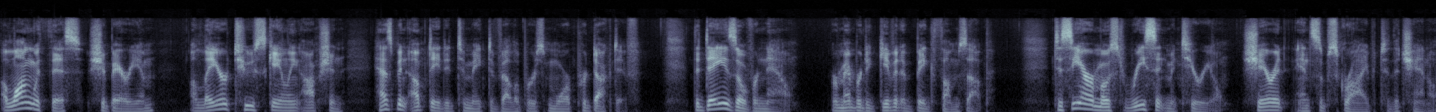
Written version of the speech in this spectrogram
Along with this, Shibarium, a layer 2 scaling option, has been updated to make developers more productive. The day is over now. Remember to give it a big thumbs up. To see our most recent material, share it and subscribe to the channel.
